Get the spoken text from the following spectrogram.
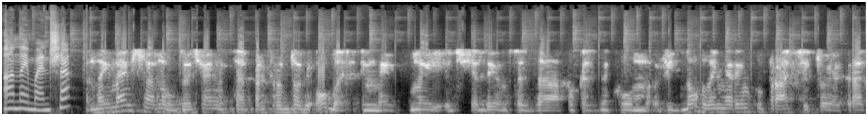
А найменше? Найменша, ну звичайно, це прифронтові області. Ми ми ще дивимося за показником відновлення ринку праці. То якраз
